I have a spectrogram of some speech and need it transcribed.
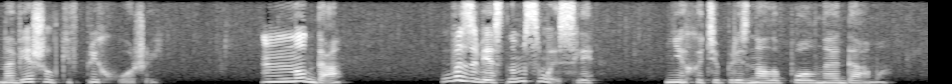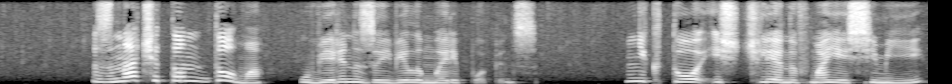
на вешалке в прихожей. «Ну да, в известном смысле», — нехотя признала полная дама. «Значит, он дома», — уверенно заявила Мэри Поппинс. «Никто из членов моей семьи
